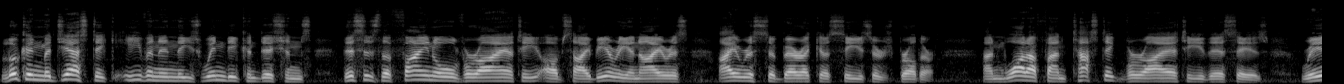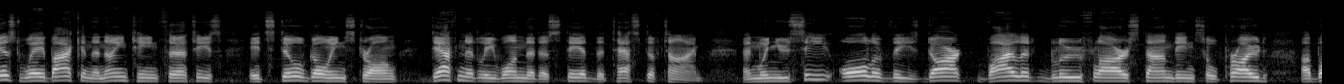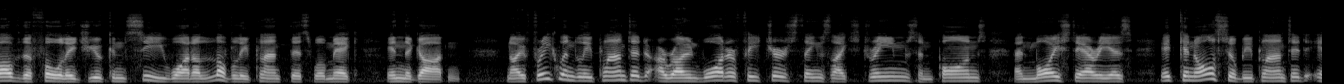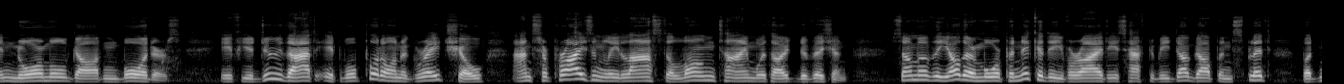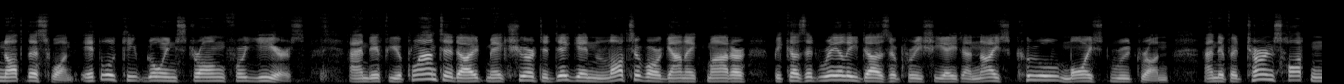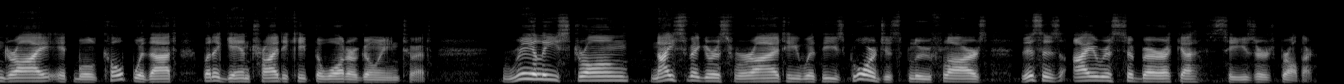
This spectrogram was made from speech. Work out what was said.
Looking majestic even in these windy conditions, this is the fine old variety of Siberian iris, Iris siberica Caesar's brother. And what a fantastic variety this is. Raised way back in the 1930s, it's still going strong. Definitely one that has stayed the test of time. And when you see all of these dark violet blue flowers standing so proud above the foliage, you can see what a lovely plant this will make in the garden. Now frequently planted around water features, things like streams and ponds and moist areas, it can also be planted in normal garden borders. If you do that, it will put on a great show and surprisingly last a long time without division. Some of the other more panickety varieties have to be dug up and split, but not this one. It will keep going strong for years. And if you plant it out, make sure to dig in lots of organic matter because it really does appreciate a nice, cool, moist root run. And if it turns hot and dry, it will cope with that, but again, try to keep the water going to it. Really strong, nice vigorous variety with these gorgeous blue flowers. This is Iris siberica, Caesar's brother.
